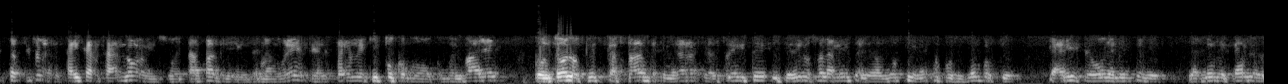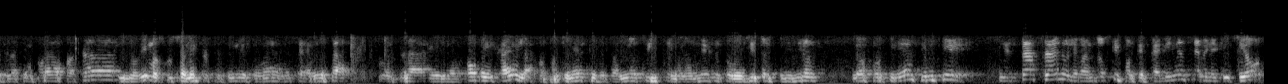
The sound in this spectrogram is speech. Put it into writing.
estas cifras está alcanzando en su etapa de, de madurez, estar en un equipo como, como el Bayern con todo lo que es capaz de generar hacia el frente y te digo solamente a Lewandowski en esa posición porque carece obviamente de, de de cambio desde la temporada pasada y lo vimos justamente este fin de semana en esa derrota contra el Hoffenheim, las oportunidades que se salió siempre los holandeses jovencitos que dieron la oportunidad, que está sano Lewandowski porque también se benefició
